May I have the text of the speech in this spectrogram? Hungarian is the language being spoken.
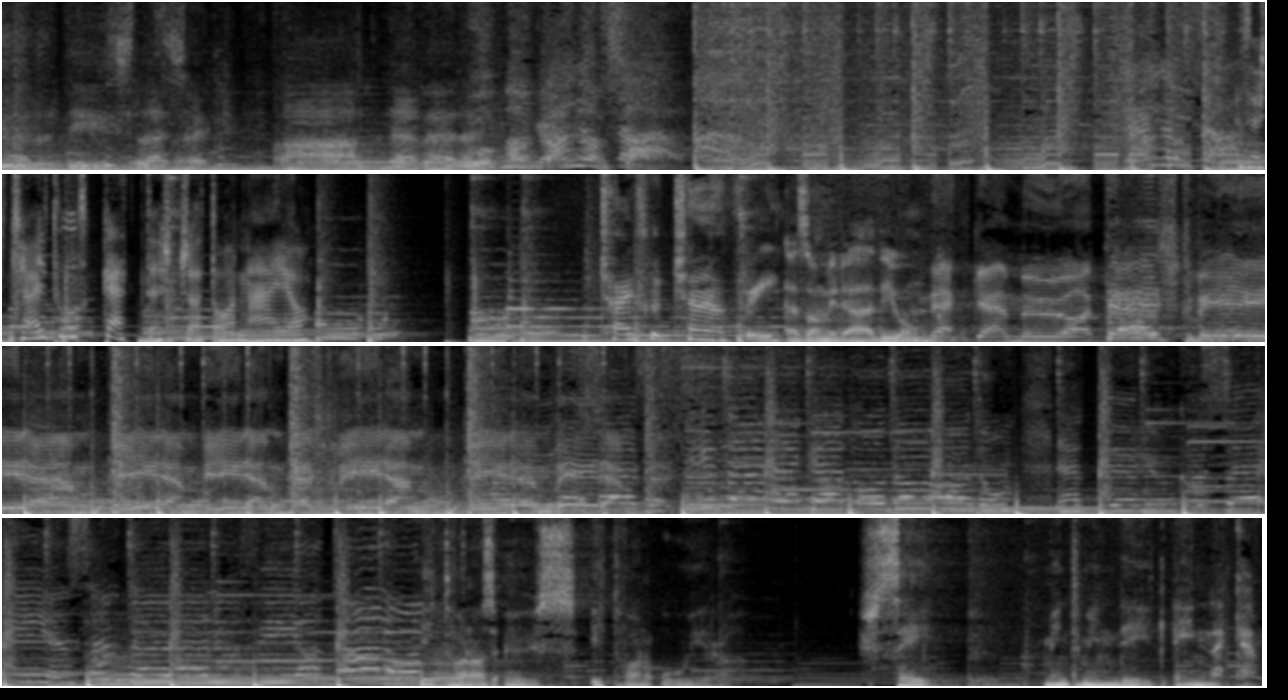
Kertész leszek, fát nevelek. Ez a Childhood 2-es csatornája. Childhood Channel 3. Ez a mi rádió. Nekem ő a testvérem, vérem, vérem, testvérem, vérem, vérem. Itt van az ősz, itt van újra. S szép, mint mindig én nekem.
